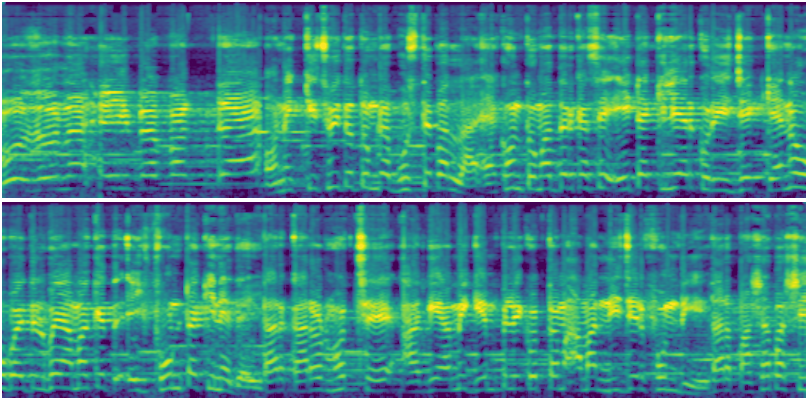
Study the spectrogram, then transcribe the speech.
বুঝো না এই ব্যাপারটা। অনেক কিছুই তো তোমরা বুঝতে পারলা। এখন তোমাদের কাছে এটা ক্লিয়ার করি যে কেন ওবায়দুল ভাই আমাকে এই ফোনটা কিনে দেয়। তার কারণ হচ্ছে আগে আমি গেম প্লে করতাম আমার নিজের ফোন দিয়ে। তার পাশাপাশি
